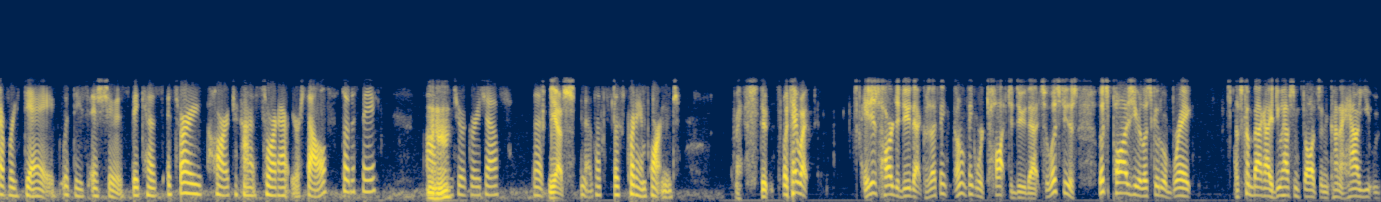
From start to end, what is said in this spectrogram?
every day with these issues because it's very hard to kind of sort out yourself, so to speak. Um, mm-hmm. Do you agree, Jeff? That yes. You know, that's that's pretty important. Well, tell you what, it is hard to do that because I think I don't think we're taught to do that. So let's do this. Let's pause here. Let's go to a break. Let's come back. I do have some thoughts on kind of how you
